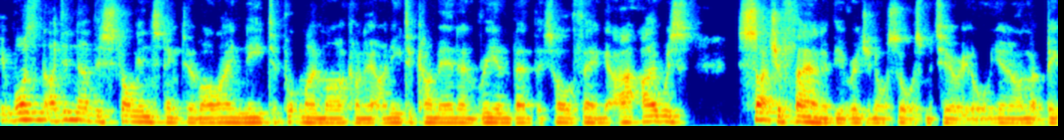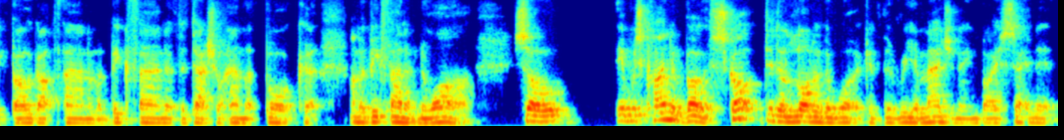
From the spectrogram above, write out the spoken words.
it wasn't, I didn't have this strong instinct of, oh, I need to put my mark on it. I need to come in and reinvent this whole thing. I, I was such a fan of the original source material. You know, I'm a big Bogart fan. I'm a big fan of the Dashiell Hammett book. Uh, I'm a big fan of noir. So it was kind of both. Scott did a lot of the work of the reimagining by setting it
